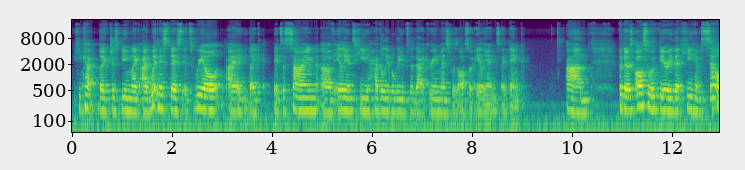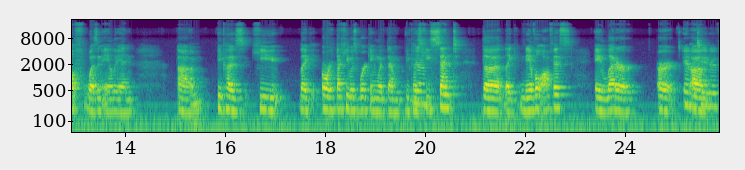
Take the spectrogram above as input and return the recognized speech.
he kept like just being like, "I witnessed this. It's real. I like it's a sign of aliens." He heavily believed that that green mist was also aliens. I think. Um, but there's also a theory that he himself was an alien um, because he like or that he was working with them because Yeah. he sent the like naval office a letter or annotated.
